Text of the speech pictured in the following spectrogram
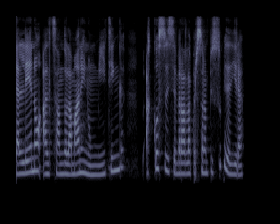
alleno alzando la mano in un meeting, a costo di sembrare la persona più stupida e dire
